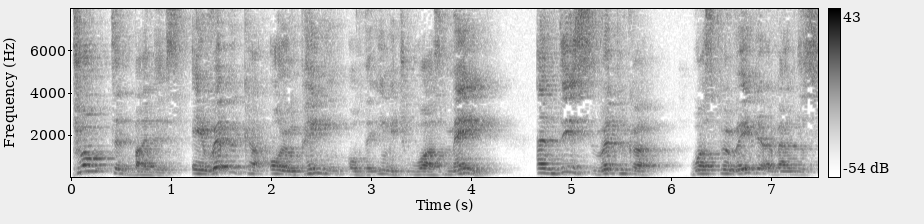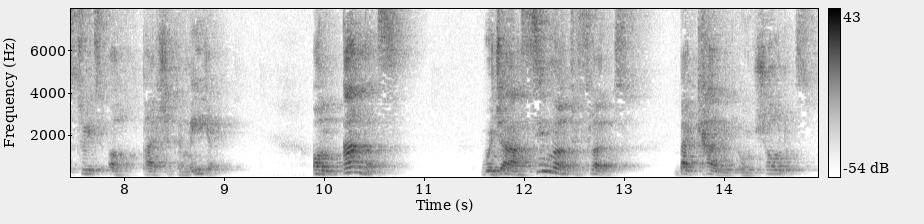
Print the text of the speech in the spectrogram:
Prompted by this, a replica oil painting of the image was made, and this replica was paraded around the streets of Pachacamilla on andas, which are similar to floats but carried on shoulders.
